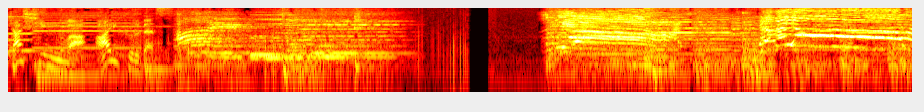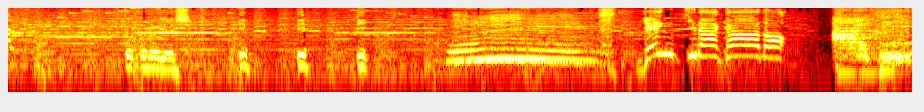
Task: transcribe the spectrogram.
キャッシングはアイフルです懐よし。ピッピッピッ元気なカード。アイフル準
